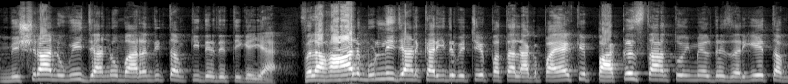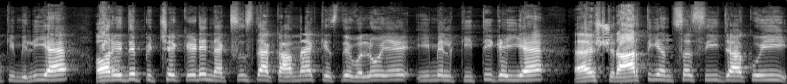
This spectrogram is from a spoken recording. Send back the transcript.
ਮਿਸ਼ਰਾ ਨੂੰ ਵੀ ਜਾਨੋਂ ਮਾਰਨ ਦੀ ਧਮਕੀ ਦੇ ਦਿੱਤੀ ਗਈ ਹੈ। ਫਿਲਹਾਲ ਮੁੱਢਲੀ ਜਾਣਕਾਰੀ ਦੇ ਵਿੱਚ ਇਹ ਪਤਾ ਲੱਗ ਪਾਇਆ ਕਿ ਪਾਕਿਸਤਾਨ ਤੋਂ ਈਮੇਲ ਦੇ ਜ਼ਰੀਏ ਧਮਕੀ ਮਿਲੀ ਹੈ। ਔਰ ਇਹਦੇ ਪਿੱਛੇ ਕਿਹੜੇ ਨੈਕਸਸ ਦਾ ਕੰਮ ਹੈ ਕਿਸ ਦੇ ਵੱਲੋਂ ਇਹ ਈਮੇਲ ਕੀਤੀ ਗਈ ਹੈ। ਸ਼ਰਾਰਤੀ ਅੰਸਰ ਸੀ ਜਾਂ ਕੋਈ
